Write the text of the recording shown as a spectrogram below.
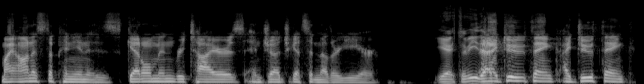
my honest opinion is Gettleman retires and Judge gets another year. Yeah, to me that and I do think I do think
